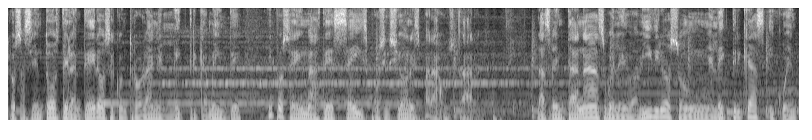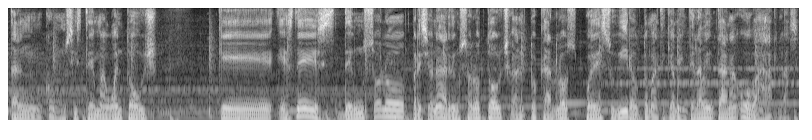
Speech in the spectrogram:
Los asientos delanteros se controlan eléctricamente y poseen más de seis posiciones para ajustar. Las ventanas o vidrios son eléctricas y cuentan con un sistema One Touch que es de, un solo presionar, de un solo touch, al tocarlos puedes subir automáticamente la ventana o bajarlas.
